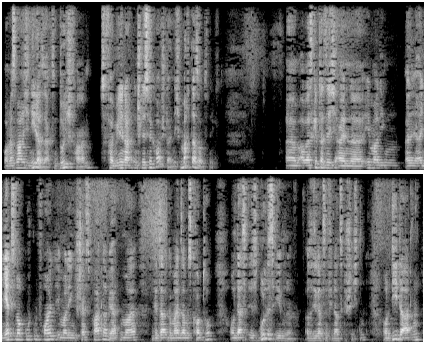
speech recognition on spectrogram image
Und was mache ich in Niedersachsen? Durchfahren zur Familie nach in Schleswig-Holstein. Ich mache da sonst nichts. Ähm, aber es gibt tatsächlich einen äh, ehemaligen, einen, einen jetzt noch guten Freund, ehemaligen Geschäftspartner. Wir hatten mal ein gemeinsames Konto und das ist Bundesebene, also die ganzen Finanzgeschichten. Und die Daten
